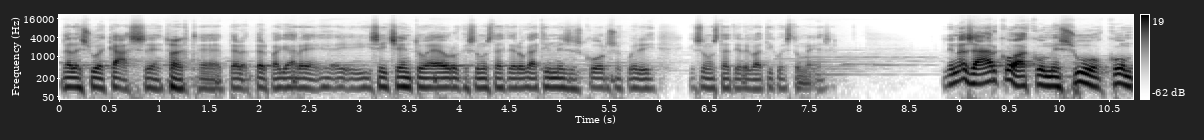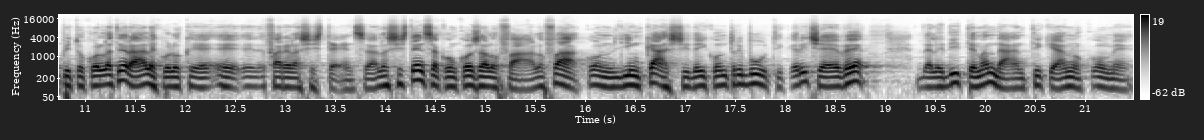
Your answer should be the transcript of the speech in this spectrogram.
dalle sue casse certo. eh, per, per, pagare i 600 euro che sono stati erogati il mese scorso e quelli che sono stati erogati questo mese. L'Enasarco ha come suo compito collaterale quello che è fare l'assistenza. L'assistenza con cosa lo fa? Lo fa con gli incassi dei contributi che riceve dalle ditte mandanti che hanno come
